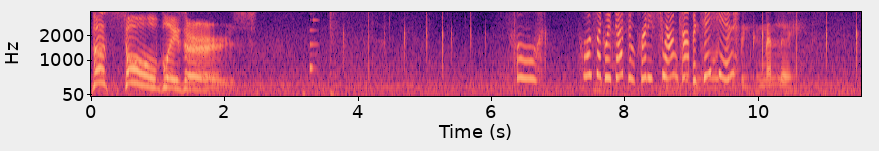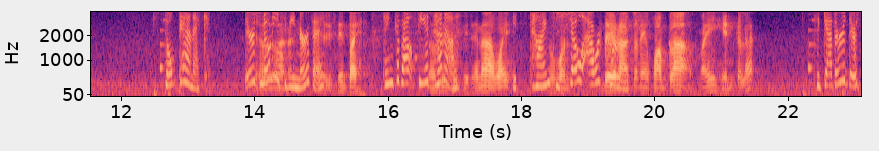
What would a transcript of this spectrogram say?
The Soul Blazers! Ooh, looks like we've got some pretty strong competition. Don't panic. There's no need to be nervous. Think about Theatena. It's time to show our courage. Together, there's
